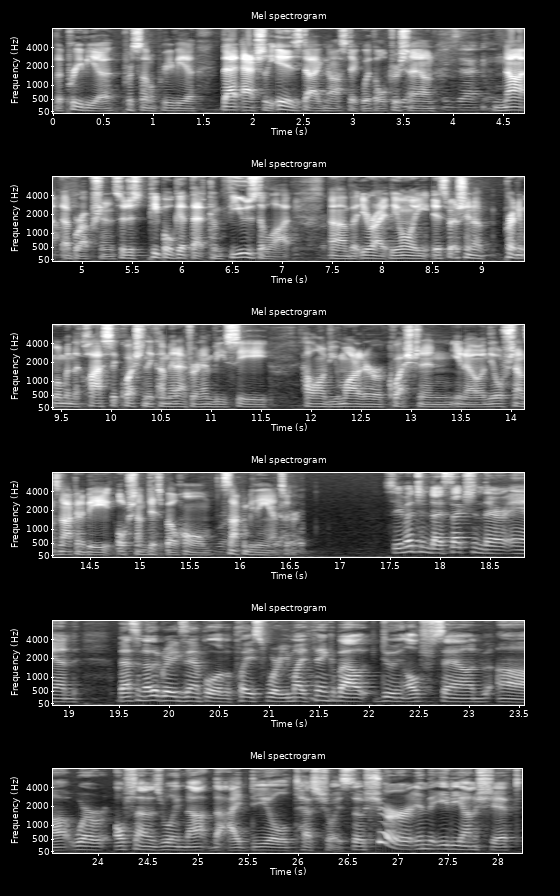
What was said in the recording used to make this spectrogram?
the previa placental previa that actually is diagnostic with ultrasound exactly. not abruption. So just people get that confused a lot. Uh, but you're right. The only, especially in a pregnant woman, the classic question they come in after an MVC, how long do you monitor? A question, you know, and the ultrasound's not going to be ultrasound dispo home. It's not going to be the answer. So you mentioned dissection there, and that's another great example of a place where you might think about doing ultrasound, uh, where ultrasound is really not the ideal test choice. So sure, in the ED on a shift,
